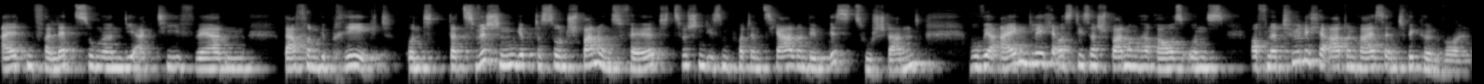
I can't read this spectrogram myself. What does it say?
alten Verletzungen, die aktiv werden, davon geprägt. Und dazwischen gibt es so ein Spannungsfeld zwischen diesem Potenzial und dem Ist-Zustand, wo wir eigentlich aus dieser Spannung heraus uns auf natürliche Art und Weise entwickeln wollen.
